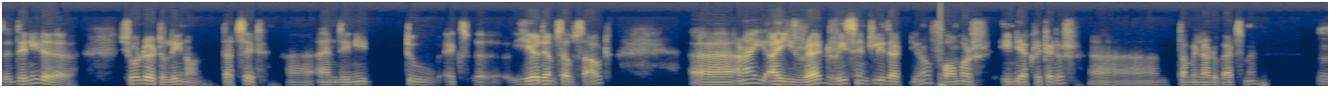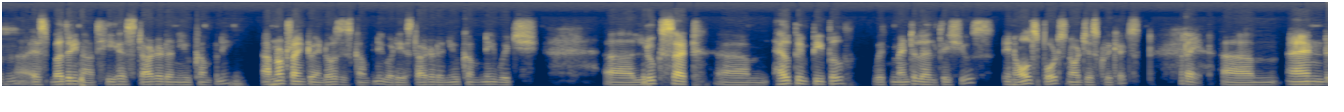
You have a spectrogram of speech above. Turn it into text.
They- need a shoulder to lean on. That's it, uh, and they need to ex- uh, hear themselves out. Uh, and I, I read recently that you know former India cricketer, uh, Tamil Nadu batsman Mhm. uh, S. Badrinath, he has started a new company. I'm not trying to endorse his company, but he has started a new company which uh, looks at um, helping people with mental health issues in all sports, not just crickets. Right. Um, and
